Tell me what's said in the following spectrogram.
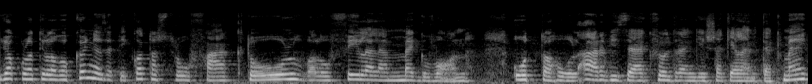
Gyakorlatilag a környezeti katasztrófáktól való félelem megvan ott, ahol árvizek, földrengések jelentek meg,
